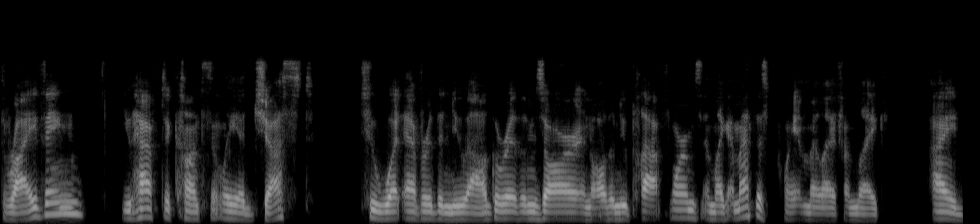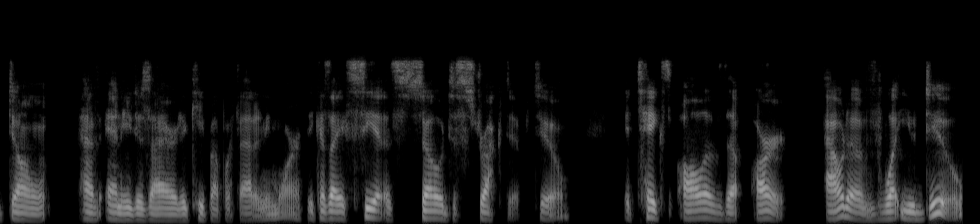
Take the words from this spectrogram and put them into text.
thriving you have to constantly adjust to whatever the new algorithms are and all the new platforms and like i'm at this point in my life i'm like i don't have any desire to keep up with that anymore because i see it as so destructive too. It takes all of the art out of what you do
